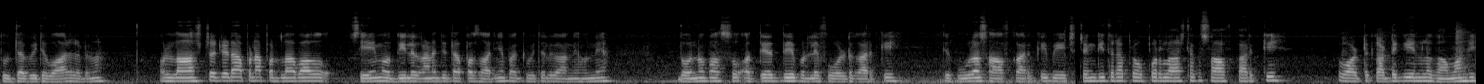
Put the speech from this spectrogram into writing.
ਦੂਜਾ ਪੇਜ ਬਾਹਰ ਕੱਢਣਾ। ਔਰ ਲਾਸਟ ਜਿਹੜਾ ਆਪਣਾ ਪੱਲਾ ਵਾ ਉਹ ਸੇਮ ਉਦੀ ਲਗਾਉਣਾ, ਜਿੱਦਾਂ ਆਪਾਂ ਸਾਰੀਆਂ ਪੱਗ ਵਿੱਚ ਲਗਾਉਂਦੇ ਹੁੰਦੇ ਆ। ਦੋਨੋਂ ਪਾਸੋਂ ਅੱਧੇ ਅੱਧੇ ਪੱਲੇ ਫੋਲਡ ਕਰਕੇ ਤੇ ਪੂਰਾ ਸਾਫ਼ ਕਰਕੇ ਪੇਜ ਚੰਗੀ ਤਰ੍ਹਾਂ ਪ੍ਰੋਪਰ ਲਾਸਟ ਤੱਕ ਸਾਫ਼ ਕਰਕੇ ਵਾਟ ਕੱਢ ਕੇ ਇਹਨੂੰ ਲਗਾਵਾਂਗੇ।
